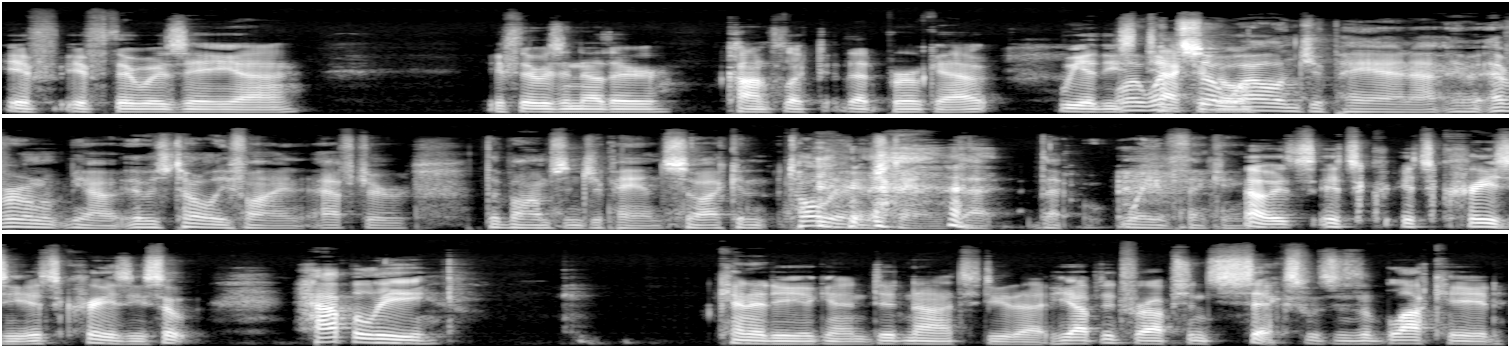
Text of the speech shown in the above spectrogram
if if there was a uh, if there was another conflict that broke out, we had these Well, it went so well in Japan. Uh, Everyone, you know, it was totally fine after the bombs in Japan. So I can totally understand that that way of thinking. Oh, it's it's it's crazy. It's crazy. So happily, Kennedy again did not do that. He opted for option six, which is a blockade.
